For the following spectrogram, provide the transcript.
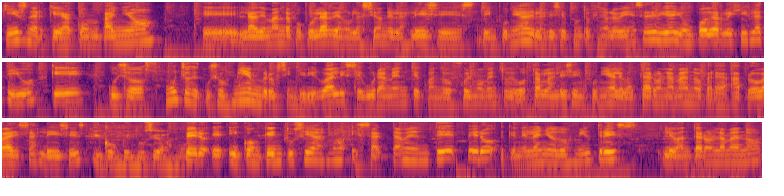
Kirchner, que acompañó eh, la demanda popular de anulación de las leyes de impunidad, de las leyes de punto final de obediencia de vida, y un poder legislativo que cuyos, muchos de cuyos miembros individuales seguramente cuando fue el momento de votar las leyes de impunidad levantaron la mano para aprobar esas leyes. Y con qué entusiasmo. Pero, eh, y con qué entusiasmo, exactamente, pero que en el año 2003 levantaron la mano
